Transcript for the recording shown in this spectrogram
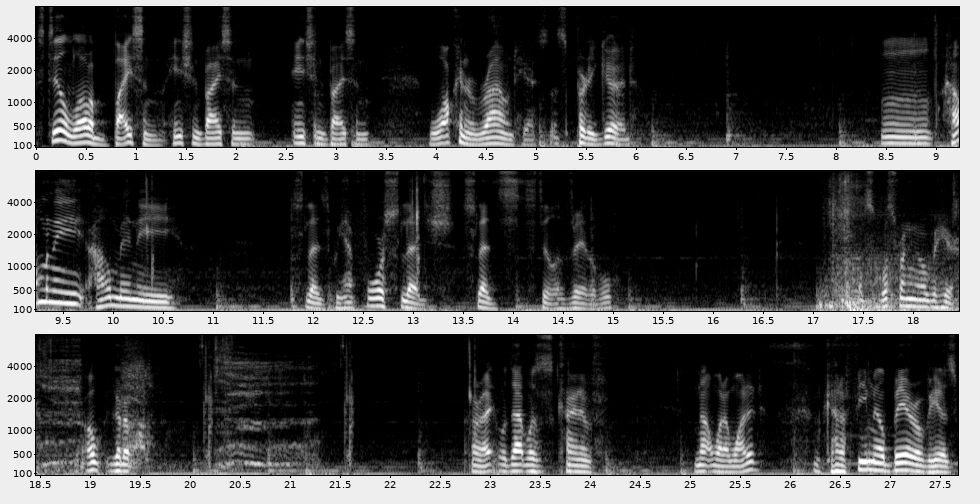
Still a lot of bison. Ancient bison. Ancient bison. Walking around here. So that's pretty good. Hmm. How many... How many sleds? We have four sledge sleds still available. What's, what's running over here? Oh, got a... Alright, well that was kind of not what I wanted. Got a female bear over here that's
